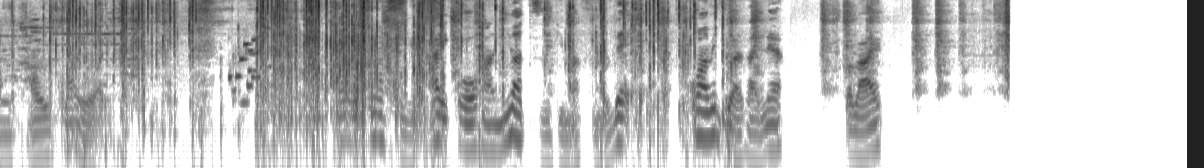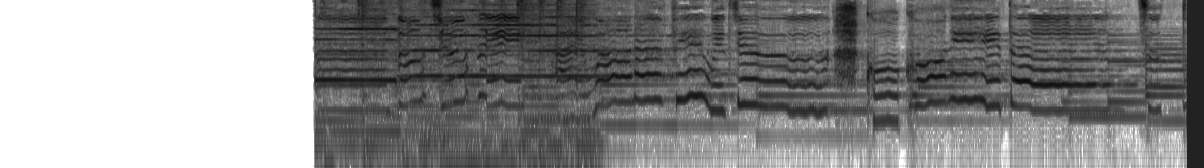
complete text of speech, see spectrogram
うん、カオルくんは弱い。はい、後半には続きますので、後半見てくださいね。バイバイ。ここにいてずっと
